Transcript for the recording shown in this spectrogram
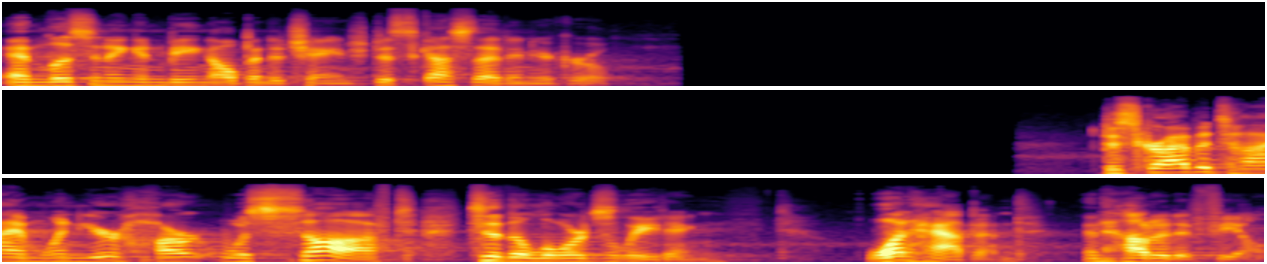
and listening and being open to change? Discuss that in your group. Describe a time when your heart was soft to the Lord's leading. What happened and how did it feel?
